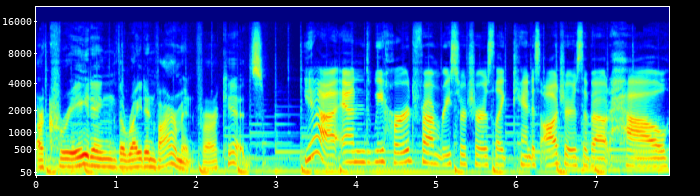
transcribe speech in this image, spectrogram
are creating the right environment for our kids? Yeah and we heard from researchers like Candice Odgers about how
